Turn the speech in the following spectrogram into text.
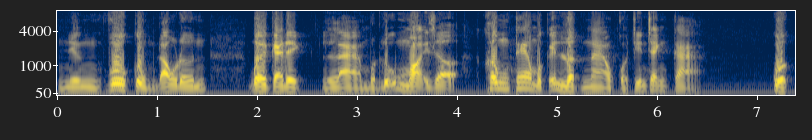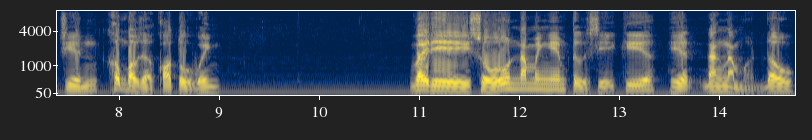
nhưng vô cùng đau đớn, bởi kẻ địch là một lũ mọi dợ không theo một cái luật nào của chiến tranh cả. Cuộc chiến không bao giờ có tù binh. Vậy thì số 5 anh em tử sĩ kia hiện đang nằm ở đâu?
